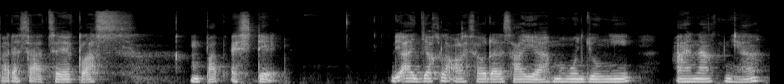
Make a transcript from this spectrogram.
pada saat saya kelas 4 SD diajaklah oleh saudara saya mengunjungi anaknya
